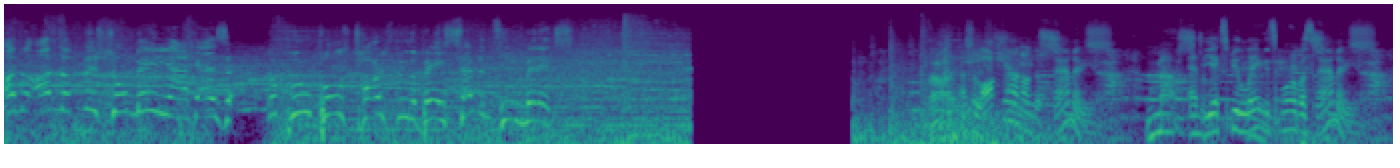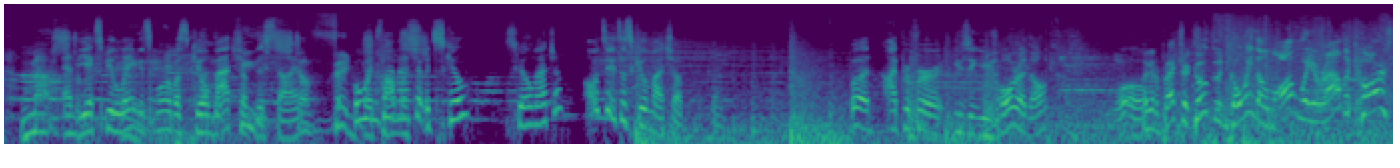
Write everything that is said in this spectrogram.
An unofficial maniac as the Blue Bulls charge through the base. 17 minutes. That's a lockdown on the Samus. And the XP lane is more of a Samus. And the XP lane is more of a skill matchup this time. Who wins that matchup? It's skill? Skill matchup? I would say it's a skill matchup. But I prefer using. Aura though. Whoa. Look at the pressure. Gugun going the long way around the cars.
